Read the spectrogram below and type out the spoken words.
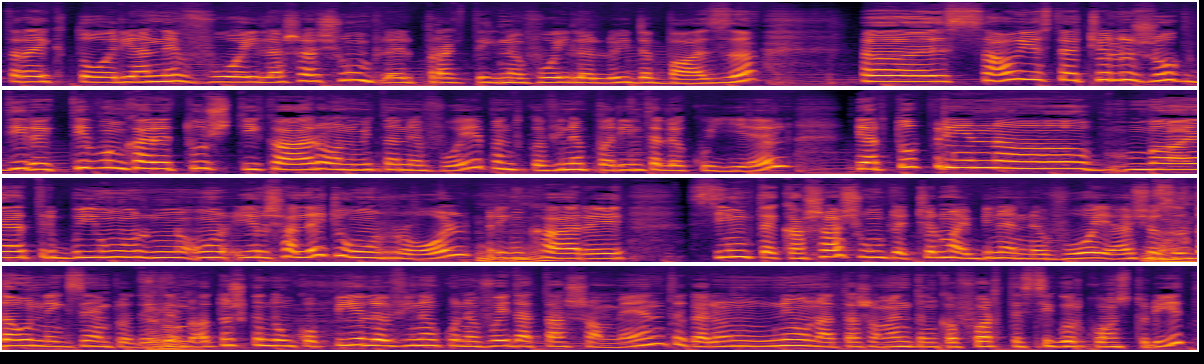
traiectoria, nevoile, așa și umple el practic nevoile lui de bază Uh, sau este acel joc directiv în care tu știi că are o anumită nevoie pentru că vine părintele cu el, iar tu prin uh, ai atribui un, un el și alege un rol mm-hmm. prin care simte că așa și umple cel mai bine nevoia și da. o să dau un exemplu. De exemplu, atunci când un copil vine cu nevoi de atașament, care nu e un atașament încă foarte sigur construit,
